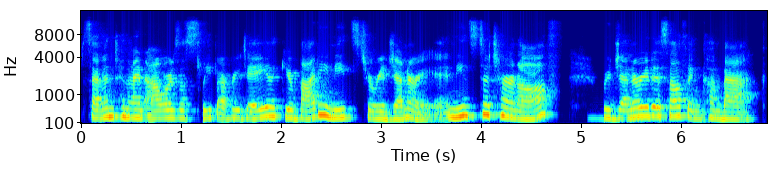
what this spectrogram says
seven to nine hours of sleep every day. Like your body needs to regenerate, it needs to turn off, regenerate itself, and come back.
